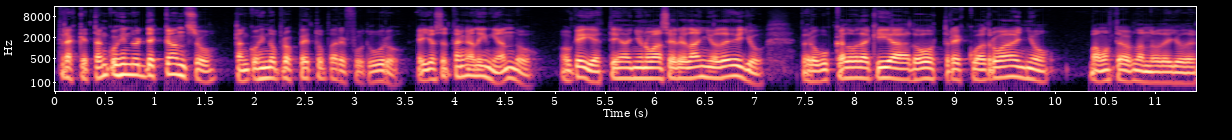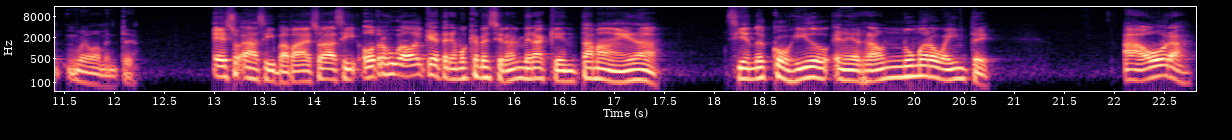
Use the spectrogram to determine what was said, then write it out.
tras que están cogiendo el descanso, están cogiendo prospectos para el futuro. Ellos se están alineando. Ok, este año no va a ser el año de ellos, pero búscalo de aquí a dos, tres, cuatro años. Vamos a estar hablando de ellos de- nuevamente. Eso es así, papá, eso es así. Otro jugador que tenemos que mencionar, mira, Kenta Maeda, siendo escogido en el round número 20. Ahora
